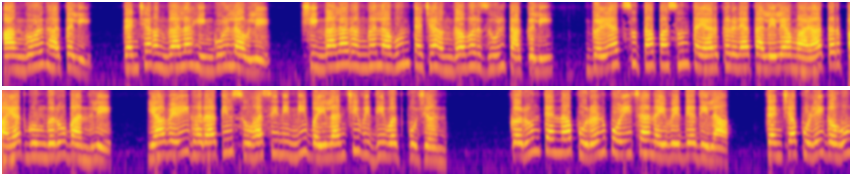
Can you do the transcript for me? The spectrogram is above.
आंघोळ घातली. त्यांच्या अंगाला हिंगूळ लावले. शिंगाला रंग लावून त्याच्या अंगावर झूल टाकली. गळ्यात सुतापासून तयार करण्यात आलेल्या माळा तर पायात घुंगरू बांधले. यावेळी घरातील सुहासिनींनी बैलांची विधिवत पूजन करून त्यांना पुरणपोळीचा नैवेद्य दिला. त्यांच्या पुढे गहू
